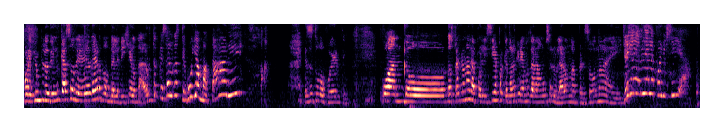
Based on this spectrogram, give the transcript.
por ejemplo, de un caso de Eder donde le dijeron, ahorita que salgas te voy a matar, ¿eh? Eso estuvo fuerte. Cuando nos trajeron a la policía porque no le queríamos dar a un celular a una persona y yo ya le hablé a la policía.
